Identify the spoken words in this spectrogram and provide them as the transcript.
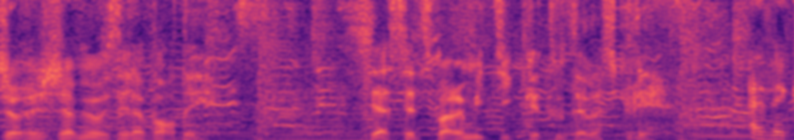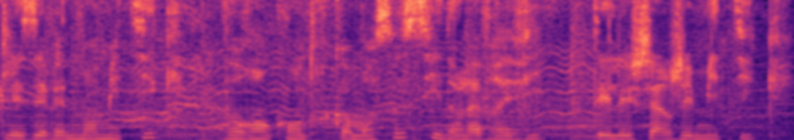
J'aurais jamais osé l'aborder. C'est à cette soirée mythique que tout a basculé. Avec les événements mythiques, vos rencontres commencent aussi dans la vraie vie. Téléchargez Mythique.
